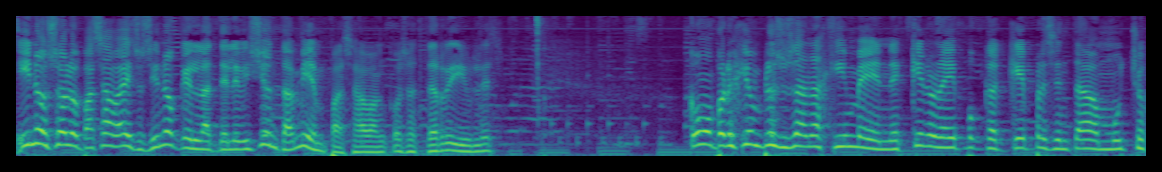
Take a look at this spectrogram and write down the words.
Y no solo pasaba eso, sino que en la televisión también pasaban cosas terribles. Como por ejemplo Susana Jiménez, que era una época que presentaba muchos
